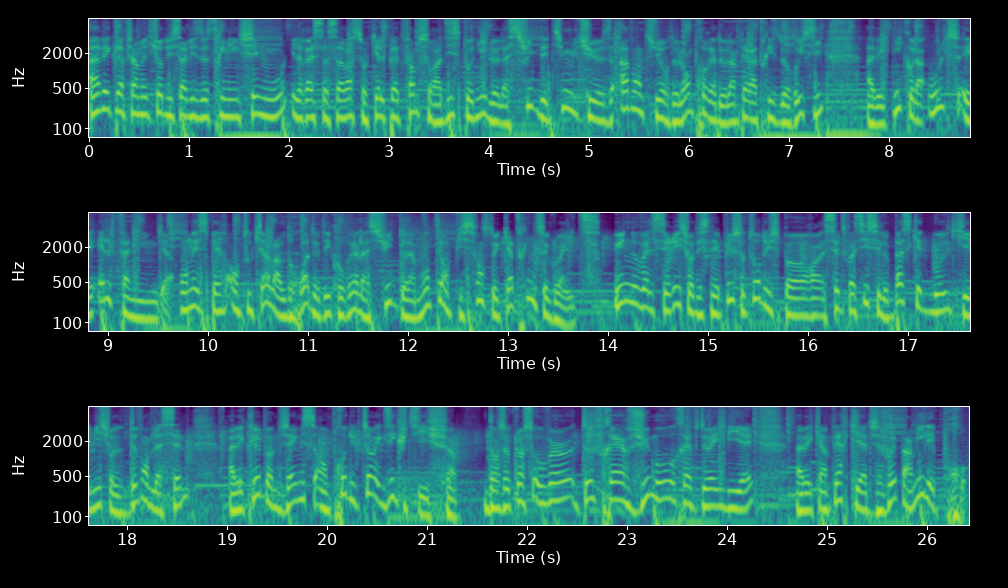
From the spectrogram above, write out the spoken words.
Avec la fermeture du service de streaming chez nous, il reste à savoir sur quelle plateforme sera disponible la suite des tumultueuses aventures de l'empereur et de l'impératrice de Russie avec Nicolas Hoult et Elle Fanning. On espère en tout cas avoir le droit de découvrir la suite de la montée en puissance de Catherine the Great. Une nouvelle série sur Disney Plus autour du sport. Cette fois-ci, c'est le basketball qui est mis sur le devant de la scène avec LeBron James en producteur exécutif. Dans The Crossover, deux frères jumeaux rêvent de NBA avec un père qui a déjà joué parmi les pros.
